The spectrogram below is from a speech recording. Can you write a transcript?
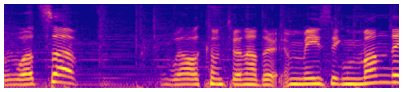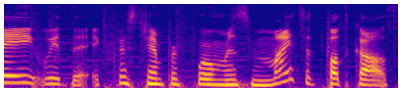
what's up? Welcome to another amazing Monday with the Equestrian Performance Mindset Podcast.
